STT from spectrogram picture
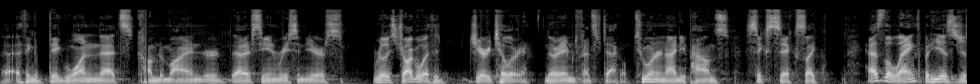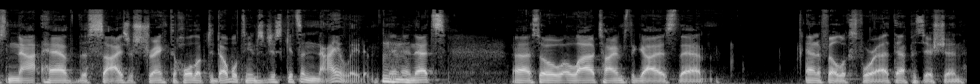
I think a big one that's come to mind or that I've seen in recent years really struggle with is Jerry Tillery, Notre Dame defensive tackle, 290 pounds, 6'6", like has the length, but he does just not have the size or strength to hold up to double teams. It just gets annihilated. And, and that's, uh, so a lot of times the guys that NFL looks for at that position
